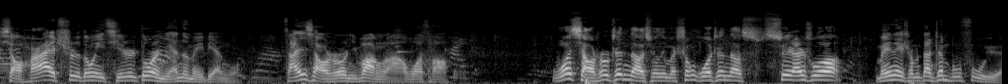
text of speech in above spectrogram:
小孩爱吃的东西，其实多少年都没变过。咱小时候你忘了啊？我操！我小时候真的，兄弟们，生活真的虽然说没那什么，但真不富裕，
